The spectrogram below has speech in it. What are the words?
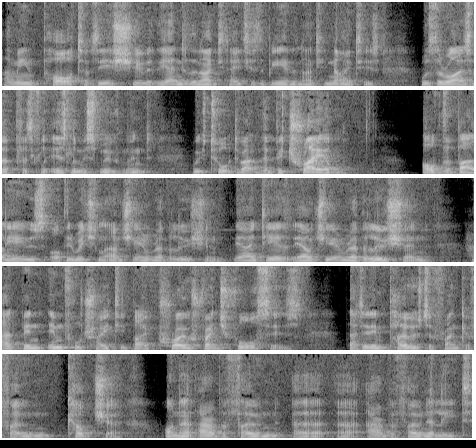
I mean, part of the issue at the end of the 1980s, the beginning of the 1990s, was the rise of a political Islamist movement which talked about the betrayal of the values of the original Algerian revolution. The idea that the Algerian revolution had been infiltrated by pro French forces that had imposed a francophone culture on an Arabophone, uh, uh, Arabophone elite.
